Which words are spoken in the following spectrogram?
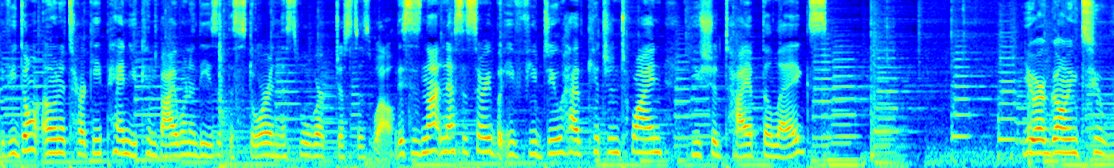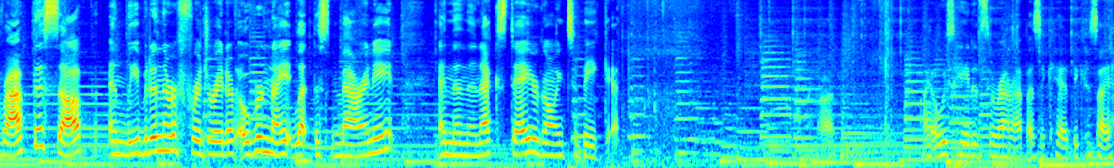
If you don't own a turkey pan, you can buy one of these at the store and this will work just as well. This is not necessary, but if you do have kitchen twine, you should tie up the legs. You are going to wrap this up and leave it in the refrigerator overnight. Let this marinate, and then the next day you're going to bake it. Oh. I always hated saran wrap as a kid because I,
